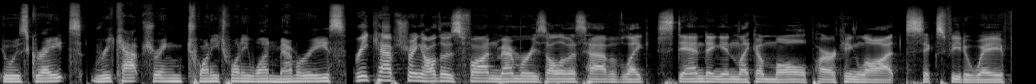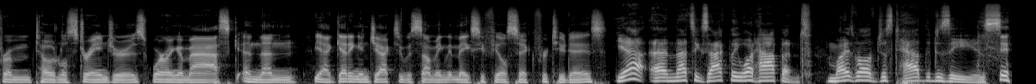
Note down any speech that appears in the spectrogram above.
It was great recapturing 2021 memories. Recapturing all those fond memories all of us have of like standing in like a mall parking lot six feet away from total strangers wearing a mask and then, yeah, getting injected with something that makes you feel sick for two days. Yeah, and that's exactly what happened. Might as well have just had the disease.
